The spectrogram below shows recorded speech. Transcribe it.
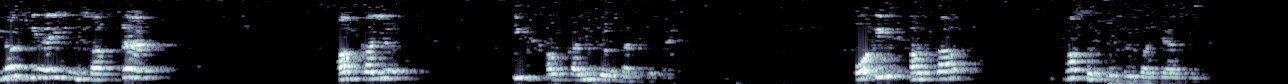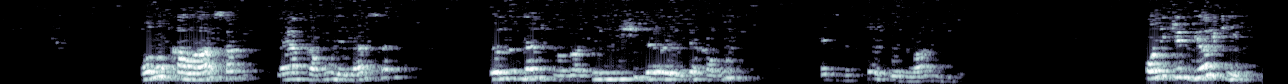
diyor ki ey insan sen halkayı ilk halkayı görmektedir. O ilk halka nasıl vücuda geldi? Onu kavrarsan veya kabul edersen ölümden sonra dirilişi de öylece kabul etmekte zorlan gibi. Onun için diyor ki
